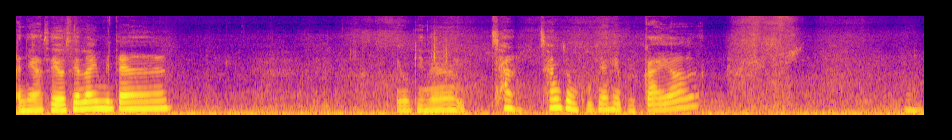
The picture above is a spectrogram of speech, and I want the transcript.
안녕하세요 세나입니다 여기는 창, 창 좀 구경해 볼까요? 음.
